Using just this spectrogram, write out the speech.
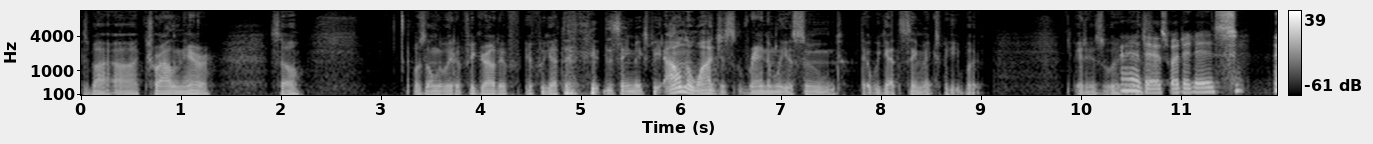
is by uh trial and error. So it was the only way to figure out if if we got the the same XP. I don't know why I just randomly assumed that we got the same XP, but it is what it is. It is what it is.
